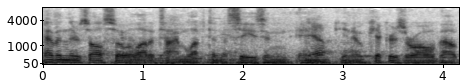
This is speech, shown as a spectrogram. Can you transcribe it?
Evan there's also a lot of time left in the season and yeah. you know kickers are all about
